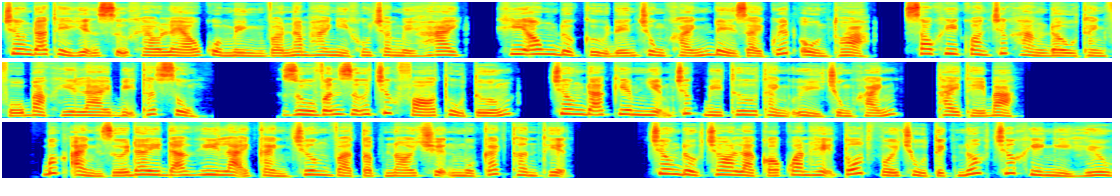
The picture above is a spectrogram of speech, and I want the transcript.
Trương đã thể hiện sự khéo léo của mình vào năm 2012 khi ông được cử đến Trùng Khánh để giải quyết ổn thỏa sau khi quan chức hàng đầu thành phố Bạc Hy Lai bị thất sủng. Dù vẫn giữ chức phó thủ tướng, Trương đã kiêm nhiệm chức bí thư thành ủy Trùng Khánh, thay thế bạc. Bức ảnh dưới đây đã ghi lại cảnh Trương và Tập nói chuyện một cách thân thiện. Trương được cho là có quan hệ tốt với chủ tịch nước trước khi nghỉ hưu.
